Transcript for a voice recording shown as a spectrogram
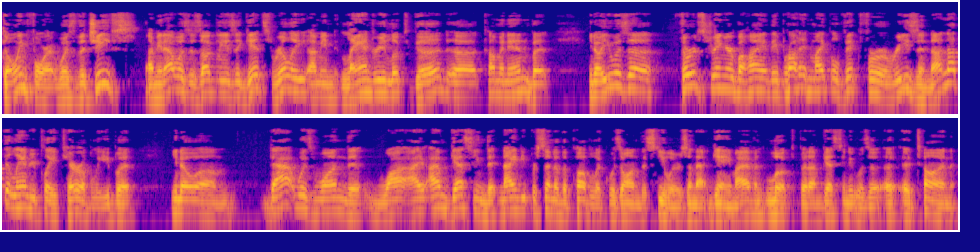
going for it was the Chiefs. I mean, that was as ugly as it gets, really. I mean, Landry looked good uh, coming in, but you know he was a third stringer behind. They brought in Michael Vick for a reason. Not not that Landry played terribly, but you know um, that was one that why I, am guessing that 90% of the public was on the Steelers in that game. I haven't looked, but I'm guessing it was a, a, ton.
